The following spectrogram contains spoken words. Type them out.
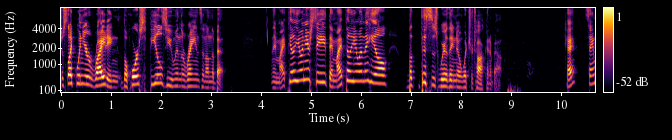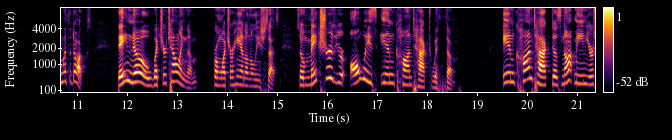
Just like when you're riding, the horse feels you in the reins and on the bit. They might feel you in your seat, they might feel you in the heel, but this is where they know what you're talking about. Okay? Same with the dogs. They know what you're telling them from what your hand on the leash says. So make sure that you're always in contact with them. In contact does not mean you're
